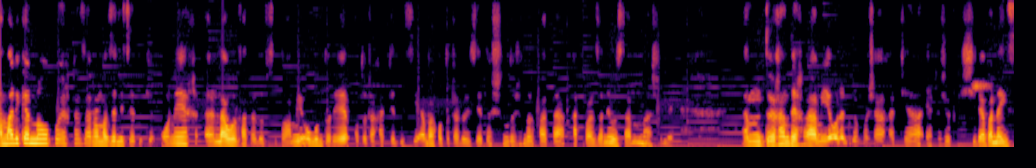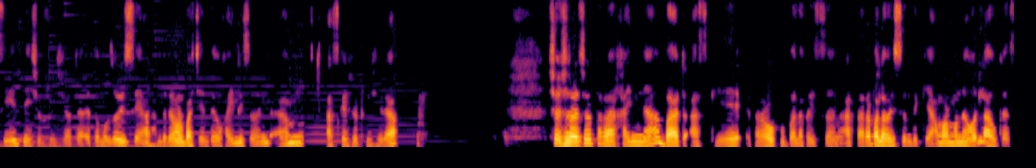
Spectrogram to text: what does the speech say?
আমার এখানে কয়েকটা জানার মাঝে নিচের দিকে অনেক লাউয়ের পাতা ধরছে। তো আমি অগুন্তরে কতটা কাটিয়ে দিছি, আবার কতটা রয়েছে, এত সুন্দর সুন্দর পাতা কাটবার জানেও চান আসলে। তো এখন দেখলাম আমি অনেকগুলো পোশাক কাটিয়া একটা সুটকি শিরা বানাইছি যে সুটকি শিরাটা এত মজা হয়েছে আলহামদুলিল্লাহ আমার বাচ্চাতেও খাই লিছেন আজকে সুটকি শিরা সচরাচর তারা খাই না বাট আজকে তারাও খুব ভালো পাইছেন আর তারা ভালো হয়েছেন দেখে আমার মনে হয় লাউ গাছ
